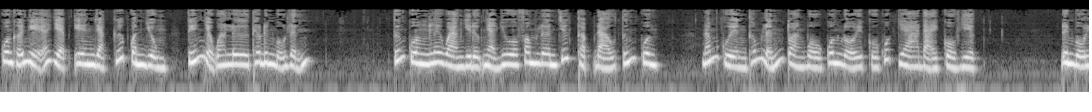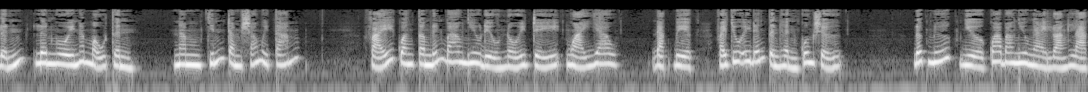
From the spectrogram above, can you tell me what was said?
Quân khởi nghĩa dẹp yên giặc cướp quanh dùng, tiến vào Hoa Lư theo đinh bộ lĩnh. Tướng quân Lê Hoàng vì được nhà vua phong lên chức thập đạo tướng quân, nắm quyền thống lĩnh toàn bộ quân đội của quốc gia Đại Cồ Việt. Đinh Bộ Lĩnh lên ngôi năm Mậu Thìn, năm 968. Phải quan tâm đến bao nhiêu điều nội trị, ngoại giao, đặc biệt phải chú ý đến tình hình quân sự. Đất nước vừa qua bao nhiêu ngày loạn lạc,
